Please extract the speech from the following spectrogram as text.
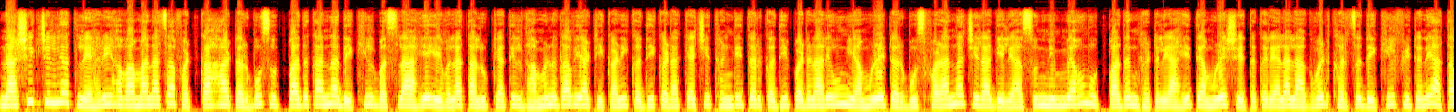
नाशिक जिल्ह्यात लहरी हवामानाचा फटका हा टरबूज उत्पादकांना देखील बसला आहे. येवला तालुक्यातील धामणगाव या ठिकाणी कधी कडाक्याची थंडी तर कधी पडणारे ऊन यामुळे टरबूज फळांना चिरा गेल्या असून निम्म्याहून उत्पादन घटले आहे. त्यामुळे शेतकऱ्याला लागवड खर्च देखील फिटणे आता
